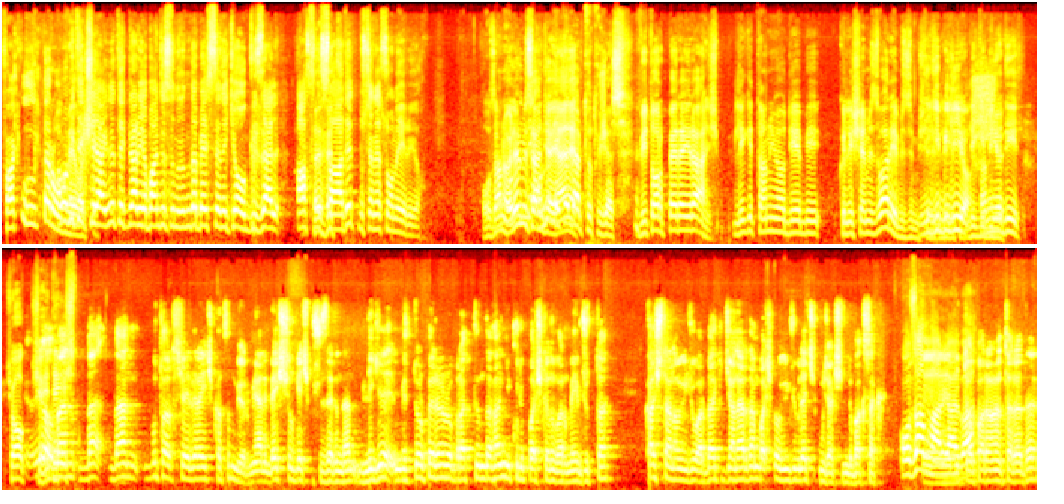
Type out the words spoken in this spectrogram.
farklılıklar olmaya Ama bir tek başladı. şey aynı tekrar yabancı sınırında 5 seneki o güzel asr saadet bu sene sona eriyor. Ozan Onu öyle mi ne- sence? onu ne Yani kadar tutacağız? Vitor Pereira hani ligi tanıyor diye bir klişemiz var ya bizim. şey, Ligi biliyor, ligi tanıyor biliyor. değil. Çok şey Yo, ben, ben, ben bu tarz şeylere hiç katılmıyorum. Yani 5 yıl geçmiş üzerinden. Lige Victor Pereira bıraktığında hangi kulüp başkanı var mevcutta? Kaç tane oyuncu var? Belki Caner'den başka oyuncu bile çıkmayacak şimdi baksak. Ozan var Ee, galiba. Victor Pereira'da.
